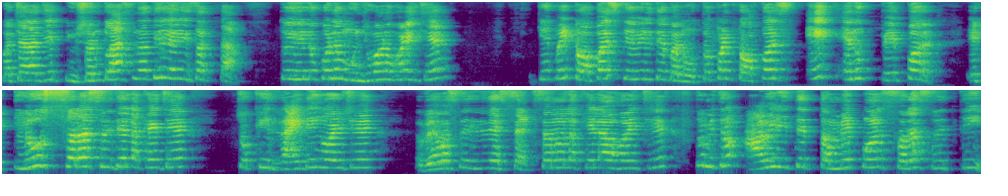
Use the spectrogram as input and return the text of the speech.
બચારા જે ટ્યુશન ક્લાસ નથી લઈ શકતા, તો એ લોકોને મૂંઝવણ હોય છે કે ભાઈ ટોપર્સ કેવી રીતે બનવું? તો પણ ટોપર્સ એક એનું પેપર એટલું સરસ રીતે લખે છે, ચોખ્ખી રાઇટિંગ હોય છે, વ્યવસ્થિત રીતે સેક્શનો લખેલા હોય છે. તો મિત્રો, આવી રીતે તમે પણ સરસ રીતથી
